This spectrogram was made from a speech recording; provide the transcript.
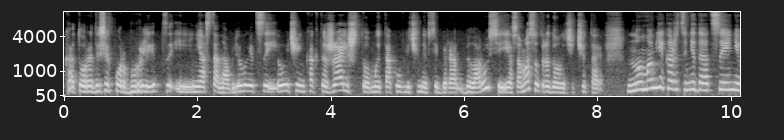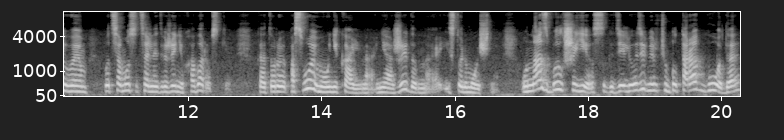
который до сих пор бурлит и не останавливается. И очень как-то жаль, что мы так увлечены все Беларуси. Я сама с утра до ночи читаю. Но мы, мне кажется, недооцениваем вот само социальное движение в Хабаровске, которое по-своему уникально, неожиданно и столь мощно. У нас был ШИЕС, где люди, между прочим, полтора года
